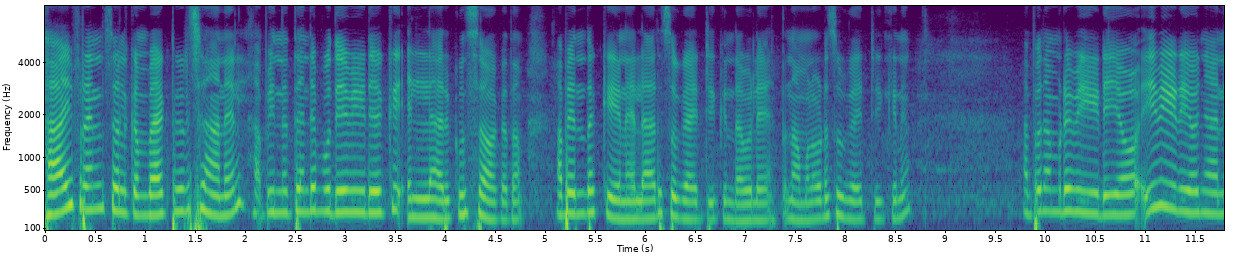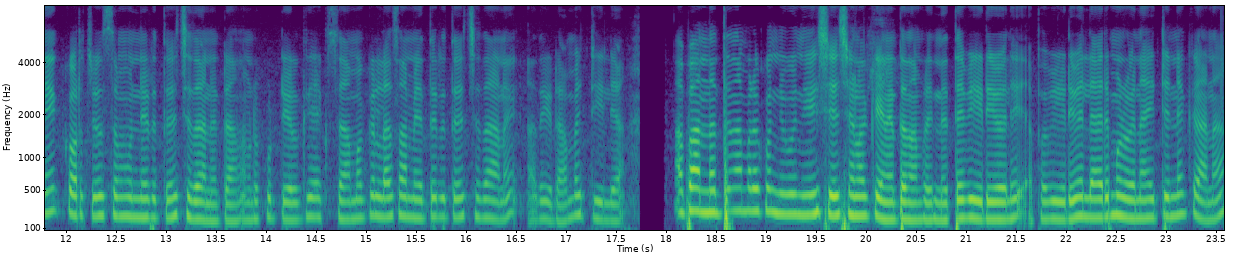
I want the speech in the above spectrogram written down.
Hi friends welcome back to your channel അപ്പോൾ ഇന്നത്തെ എന്റെ പുതിയ വീഡിയോയ്ക്ക് എല്ലാവർക്കും സ്വാഗതം. അപ്പോൾ എന്തൊക്കെയാണ് എല്ലാവരും സുഖമായിട്ടിരിക്കുന്നുണ്ടാവും അല്ലേ അപ്പോൾ നമ്മളോട് സുഖമായിട്ടിരിക്കുന്നു അപ്പോൾ നമ്മുടെ വീഡിയോ ഈ വീഡിയോ ഞാൻ കുറച്ച് ദിവസം മുന്നേ എടുത്ത് വെച്ചതാണ് കേട്ടോ. നമ്മുടെ കുട്ടികൾക്ക് എക്സാമൊക്കെ ഉള്ള സമയത്ത് എടുത്ത് വെച്ചതാണ്. അത് ഇടാൻ പറ്റിയില്ല. അപ്പോൾ അന്നത്തെ നമ്മുടെ കുഞ്ഞു കുഞ്ഞു വിശേഷങ്ങളൊക്കെയാണ് കേട്ടോ നമ്മുടെ ഇന്നത്തെ വീഡിയോയിൽ അപ്പോൾ വീഡിയോ എല്ലാവരും മുഴുവനായിട്ട് തന്നെ കാണാം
